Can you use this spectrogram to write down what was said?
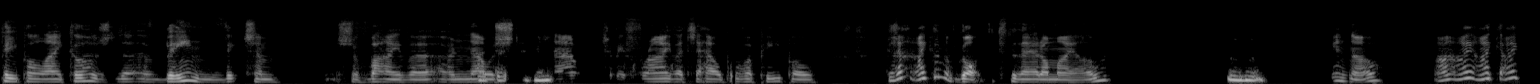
people like us that have been victim, survivor, are now a step Mhm. now to be thriver to help other people. Because I, I couldn't have got to there on my own, hmm you know. I, I, I,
